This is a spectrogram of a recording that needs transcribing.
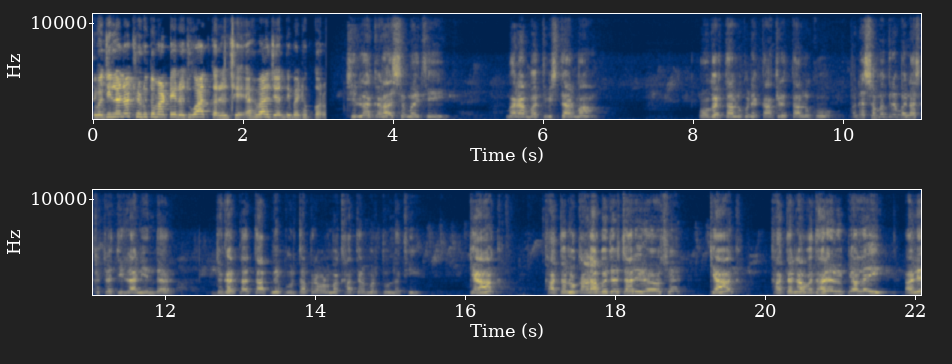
તેમજ જિલ્લાના ખેડૂતો માટે રજૂઆત કરેલ છે. અહેવાલ જયંતિભાઈ ઠક્કર. છેલ્લા ઘણા સમયથી મારા મત વિસ્તારમાં ઓગળ તાલુકો અને કાંકરેજ તાલુકો અને સમગ્ર બનાસકાંઠા જિલ્લાની અંદર જગતના તાપને પૂરતા પ્રમાણમાં ખાતર મળતું નથી. ક્યાંક ખાતરનો કાળા બજાર ચાલી રહ્યો છે, ક્યાંક ખાતરના વધારે રૂપિયા લઈ અને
